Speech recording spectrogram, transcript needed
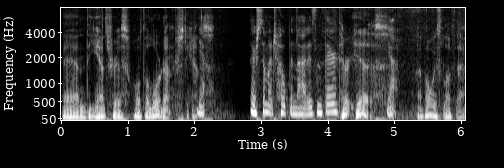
And the answer is, well, the Lord understands. Yeah. there's so much hope in that isn't there There is. Yeah. I've always loved that.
